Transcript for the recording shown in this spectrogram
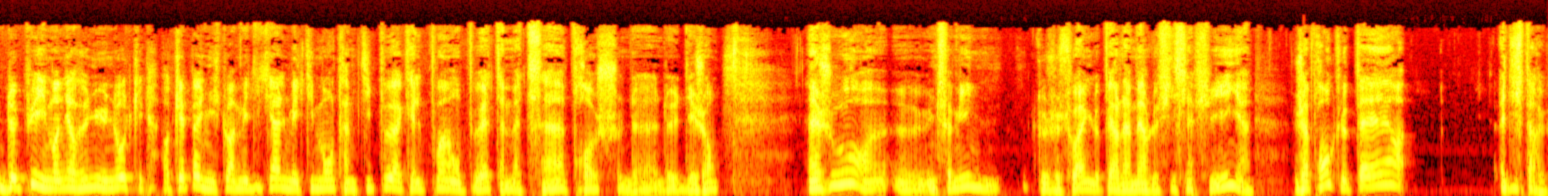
Depuis, il m'en est revenu une autre qui n'est pas une histoire médicale, mais qui montre un petit peu à quel point on peut être un médecin proche de, de, des gens. Un jour, euh, une famille que je soigne, le père, la mère, le fils, la fille, j'apprends que le père a disparu.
